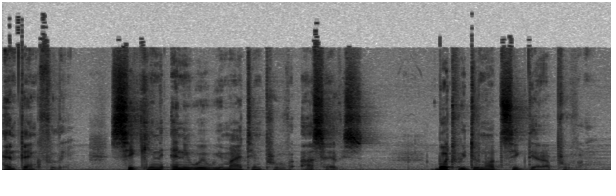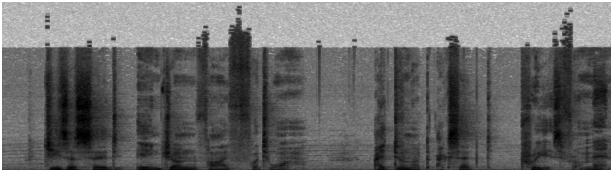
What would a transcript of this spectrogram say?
and thankfully, seeking any way we might improve our service. But we do not seek their approval. Jesus said in John 5:41, I do not accept praise from men.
